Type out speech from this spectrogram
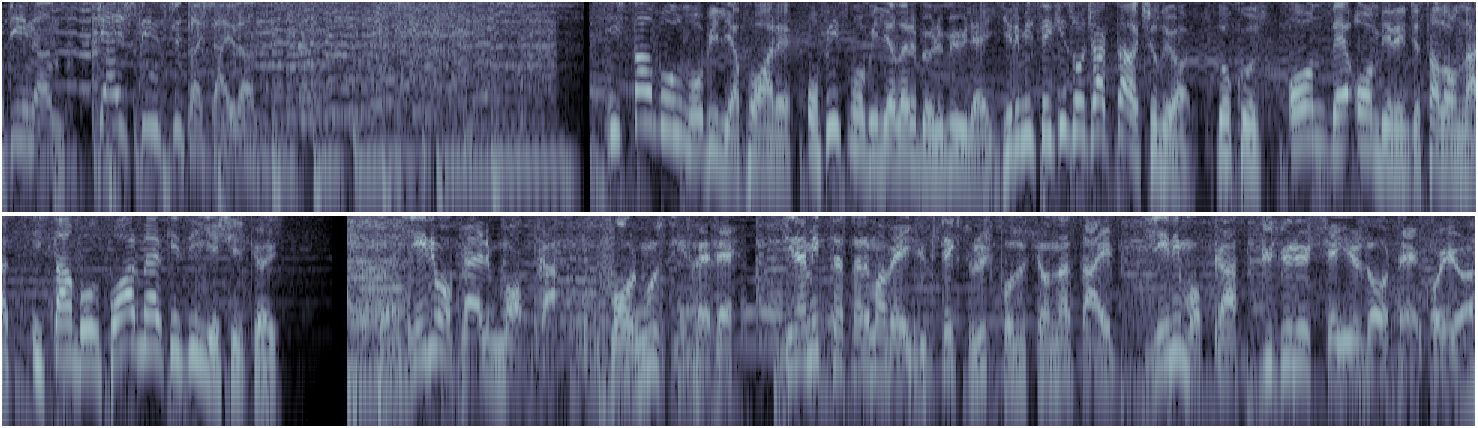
yediğin an gelsin sütaş ayran. İstanbul Mobilya Fuarı ofis mobilyaları bölümüyle 28 Ocak'ta açılıyor. 9, 10 ve 11. salonlar İstanbul Fuar Merkezi Yeşilköy. Yeni Opel Mokka. Formu zirvede. Dinamik tasarıma ve yüksek sürüş pozisyonuna sahip yeni Mokka gücünü şehirde ortaya koyuyor.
